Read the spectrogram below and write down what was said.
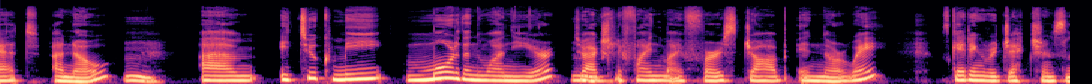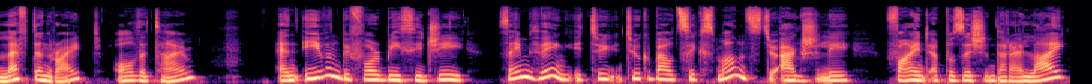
get a no. Mm. Um, it took me more than one year to Mm. actually find my first job in Norway. I was getting rejections left and right all the time. And even before BCG, same thing. It, took it took about six months to actually find a position that I like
